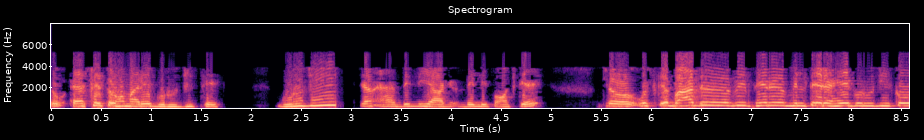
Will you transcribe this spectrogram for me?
तो ऐसे तो हमारे गुरुजी थे। गुरुजी दिल्ली आ दिल्ली पहुँच गए। तो उसके बाद भी फिर मिलते रहे गुरुजी को।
